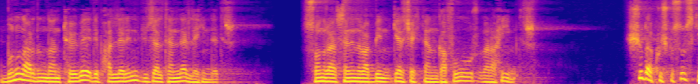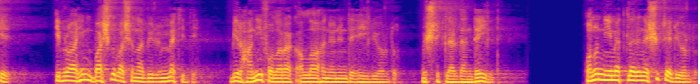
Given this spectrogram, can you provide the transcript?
bunun ardından tövbe edip hallerini düzeltenler lehindedir. Sonra senin Rabbin gerçekten gafur ve rahimdir. Şu da kuşkusuz ki İbrahim başlı başına bir ümmet idi. Bir hanif olarak Allah'ın önünde eğiliyordu. Müşriklerden değildi. Onun nimetlerine şükrediyordu.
